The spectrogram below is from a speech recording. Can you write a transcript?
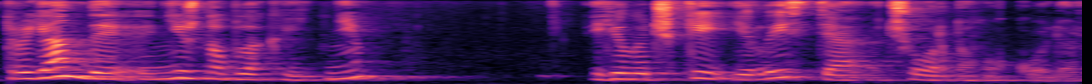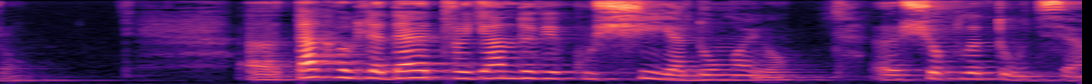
Троянди ніжно-блакитні, гілочки і листя чорного кольору. Е, Так виглядають трояндові кущі, я думаю, е, що плетуться.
